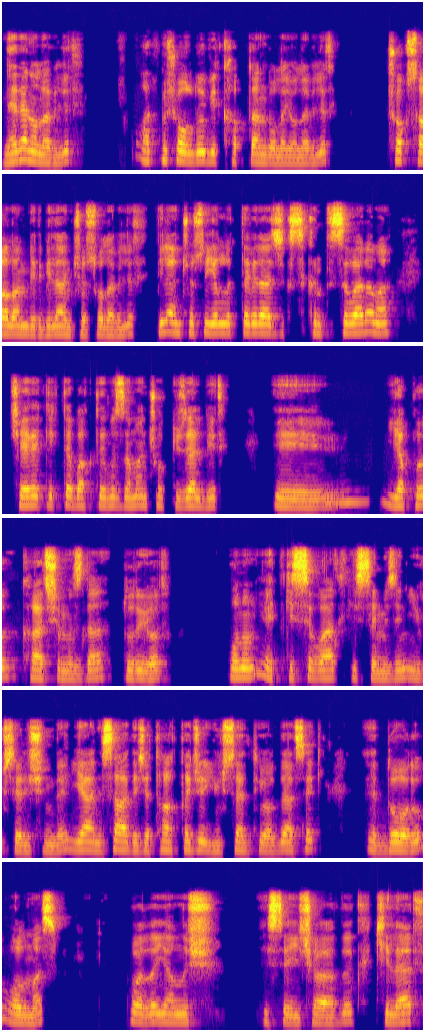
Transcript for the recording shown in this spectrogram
Neden olabilir? Atmış olduğu bir kaptan dolayı olabilir. Çok sağlam bir bilançosu olabilir. Bilançosu yıllıkta birazcık sıkıntısı var ama çeyreklikte baktığımız zaman çok güzel bir e, yapı karşımızda duruyor. Onun etkisi var hissemizin yükselişinde. Yani sadece tahtacı yükseltiyor dersek e, doğru olmaz. Bu arada yanlış hisseyi çağırdık. Kiler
